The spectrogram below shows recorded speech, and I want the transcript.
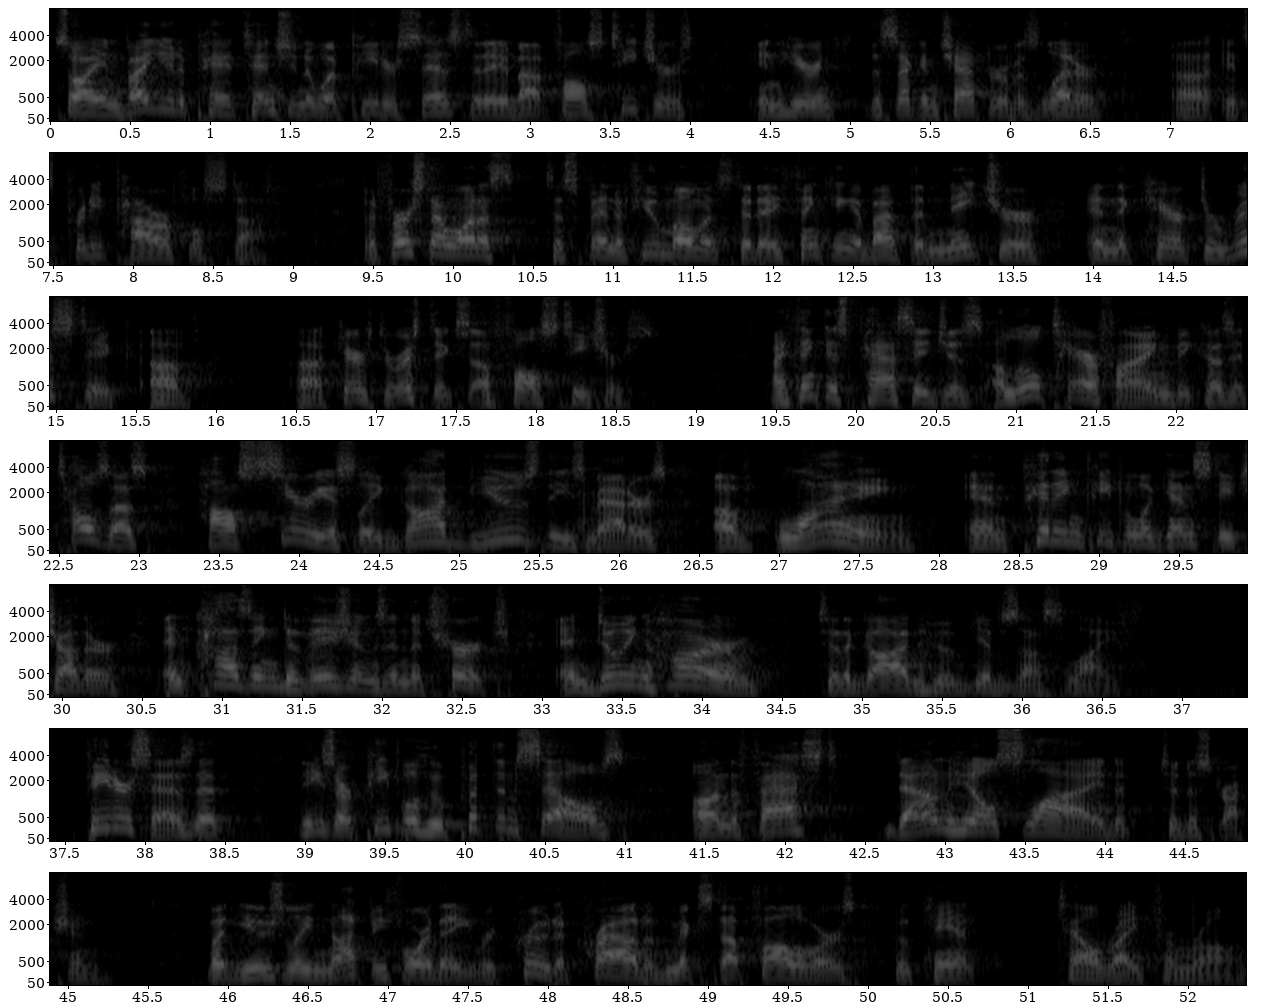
So I invite you to pay attention to what Peter says today about false teachers in here in the second chapter of his letter. Uh, it's pretty powerful stuff. But first, I want us to spend a few moments today thinking about the nature and the characteristic of, uh, characteristics of false teachers. I think this passage is a little terrifying because it tells us how seriously God views these matters of lying and pitting people against each other and causing divisions in the church and doing harm to the God who gives us life. Peter says that these are people who put themselves on the fast downhill slide to destruction, but usually not before they recruit a crowd of mixed up followers who can't tell right from wrong.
